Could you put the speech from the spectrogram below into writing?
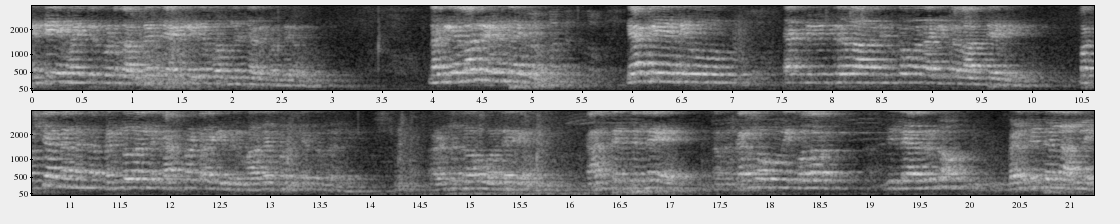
ಎನ್ ಡಿ ಎ ಮೈತ್ರಿಕೂಟದ ಅಭ್ಯರ್ಥಿಯಾಗಿ ಇದೇ ಮೊದಲನೇ ಸಾರಿ ಬಂದಿರೋದು. ನನಗೆಲ್ಲಾರು ಹೇಳ್ತಾ ಇದ್ರು. ಯಾಕೆ ನೀವು ಯಾಕೆ ನೀವಿದ್ರಲ್ಲ ಅಂತ ಹೇಳಿ ಪಕ್ಷ ನನ್ನ ಬೆಂಗಳೂರಲ್ಲಿ ಕಾರ್ಪೊರೇಟರ್ ಆಗಿದ್ರು, ಮಾದೇಶ್ವರ ಕ್ಷೇತ್ರದಲ್ಲಿ. ಅಡ್ದು ನಾವು ಒಂದೇ ಕಾನ್ಸ್ಟಿಟ್ಯೂನ್ಸಿಯಲ್ಲೇ ನಮ್ಮ ಕರ್ಮಭೂಮಿ ಕೋಲಾರ ಜಿಲ್ಲೆ ಆದ್ರೂ ಬೆಳೆದಿದ್ದೆಲ್ಲ ಅಲ್ಲಿ.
